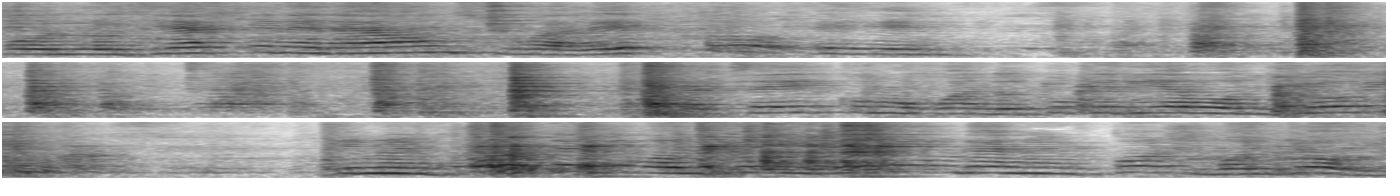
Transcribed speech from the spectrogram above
por lo que ha generado en sus adeptos es el... ¿Cachai? Es como cuando tú querías Bon Jovi y no importa que Bon Jovi venga, no importa, Bon Jovi.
